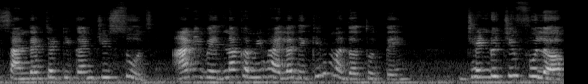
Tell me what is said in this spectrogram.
सांध्याच्या ठिकाणची सूज आणि वेदना कमी व्हायला देखील मदत होते. झेंडूची फुलं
